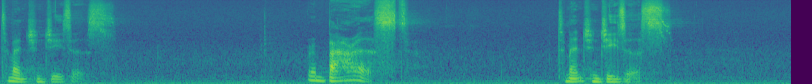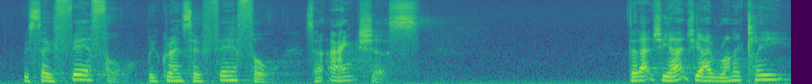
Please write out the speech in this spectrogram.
to mention Jesus. We're embarrassed to mention Jesus. We're so fearful. We've grown so fearful, so anxious, that actually, actually, ironically,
